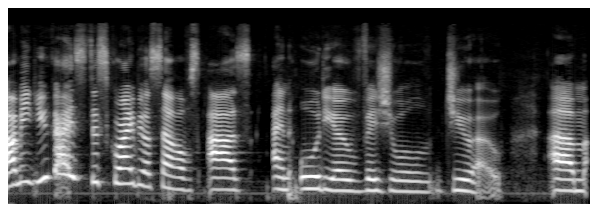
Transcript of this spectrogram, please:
I mean, you guys describe yourselves as an audio visual duo. Um,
